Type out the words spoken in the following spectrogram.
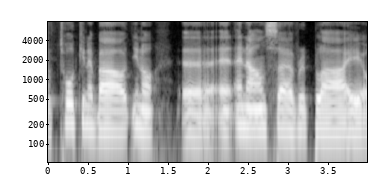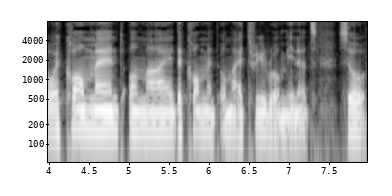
uh, talking about, you know, uh, an an answer, reply, or a comment on my the comment on my three raw minutes. So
